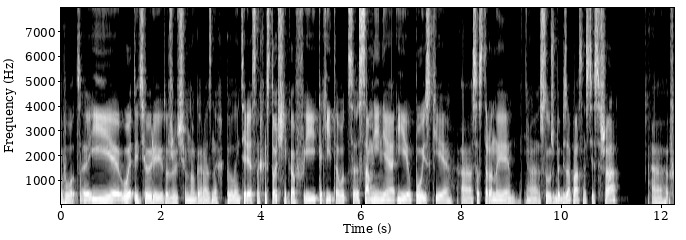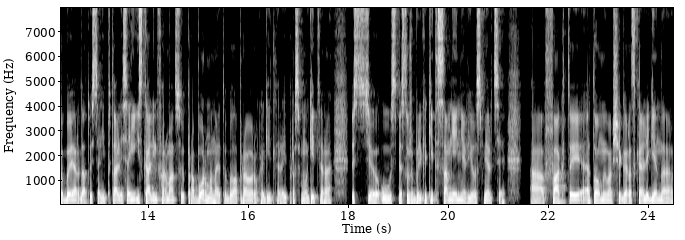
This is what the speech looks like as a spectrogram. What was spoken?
Вот. И у этой теории тоже очень много разных было интересных источников и какие-то вот сомнения и поиски а, со стороны а, службы безопасности США, а, ФБР, да, то есть они пытались, они искали информацию про Бормана, это была правая рука Гитлера и про самого Гитлера, то есть э, у спецслужб были какие-то сомнения в его смерти, а, факты о том, и вообще городская легенда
